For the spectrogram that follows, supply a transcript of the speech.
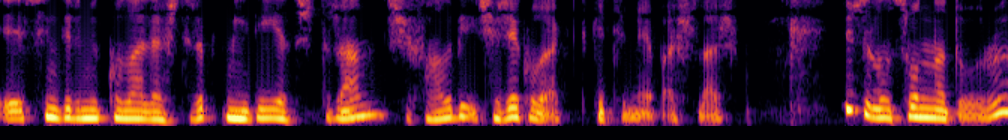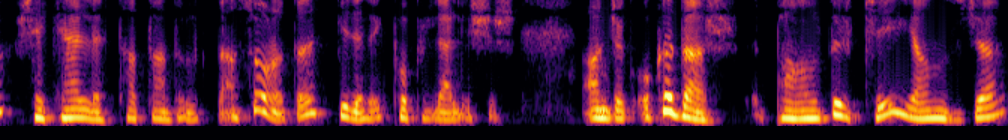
e, sindirimi kolaylaştırıp mideyi yatıştıran şifalı bir içecek olarak tüketilmeye başlar. Yüzyılın sonuna doğru şekerle tatlandırıldıktan sonra da giderek popülerleşir. Ancak o kadar pahalıdır ki yalnızca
